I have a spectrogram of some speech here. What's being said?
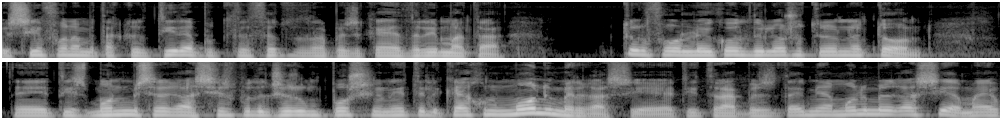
σύμφωνα με τα κριτήρια που θέτουν τα τραπεζικά ιδρύματα των φορολογικών δηλώσεων τριών ετών, ε, τη μόνιμη εργασία που δεν ξέρουν πόσοι νέοι τελικά έχουν μόνιμη εργασία. Γιατί η τράπεζα ζητάει μια μόνιμη εργασία. Μα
